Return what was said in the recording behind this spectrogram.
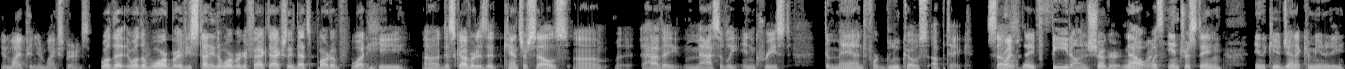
in my opinion my experience Well, the well the Warburg. If you study the Warburg effect, actually, that's part of what he uh, discovered is that cancer cells um, have a massively increased demand for glucose uptake. So Right. they feed on sugar. Now, Right. what's interesting in the ketogenic community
